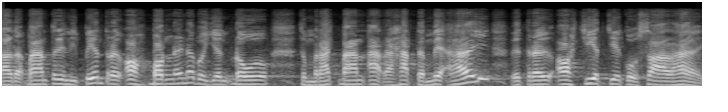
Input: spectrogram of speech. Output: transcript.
ដល់តែបានព្រះនិព្វានត្រូវអស់បុណ្យហើយណាបើយើងដូរសម្រេចបានអរហត្តមគ្គហើយវាត្រូវអស់ជាតិជាកុសលហើយ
